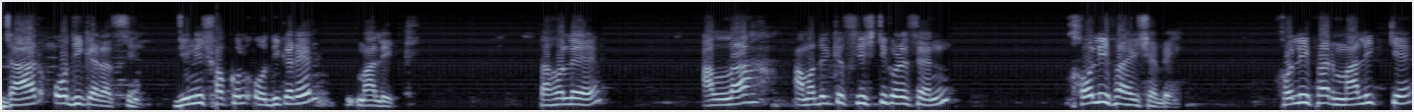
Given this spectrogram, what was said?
যার অধিকার আছে, যিনি সকল অধিকারের মালিক। তাহলে, আল্লাহ আমাদেরকে সৃষ্টি করেছেন খলিফা হিসেবে। খলিফার মালিককে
